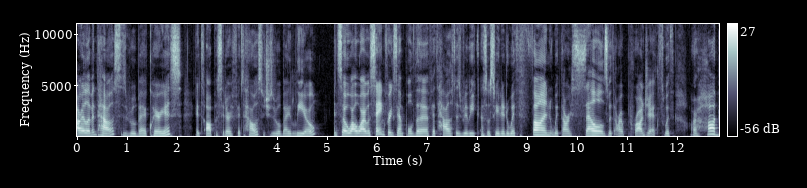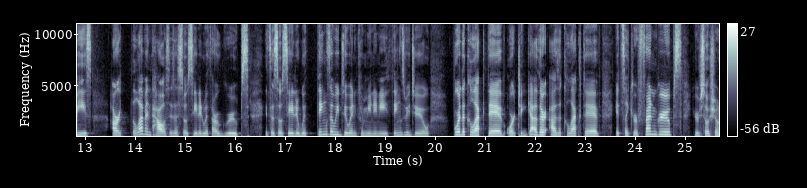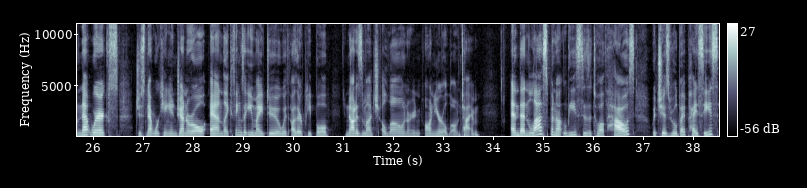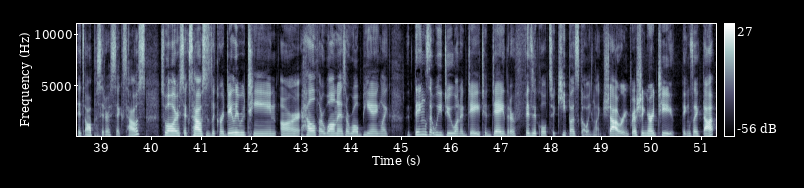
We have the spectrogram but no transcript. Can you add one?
Our 11th house is ruled by Aquarius. It's opposite our fifth house, which is ruled by Leo. And so, while I was saying, for example, the fifth house is really associated with fun, with ourselves, with our projects, with our hobbies, our 11th house is associated with our groups. It's associated with things that we do in community, things we do for the collective or together as a collective. It's like your friend groups, your social networks, just networking in general, and like things that you might do with other people, not as much alone or on your alone time. And then last but not least is the 12th house, which is ruled by Pisces. It's opposite our sixth house. So, all our sixth house is like our daily routine, our health, our wellness, our well being, like the things that we do on a day to day that are physical to keep us going, like showering, brushing our teeth, things like that.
